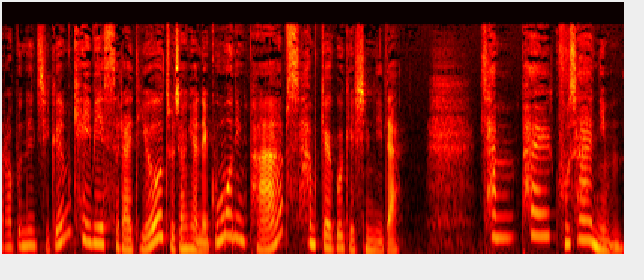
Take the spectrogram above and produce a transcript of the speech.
여러분은 지금 KBS 라디오 조정현의 굿모닝 팝스 함께하고 계십니다. 3894님.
